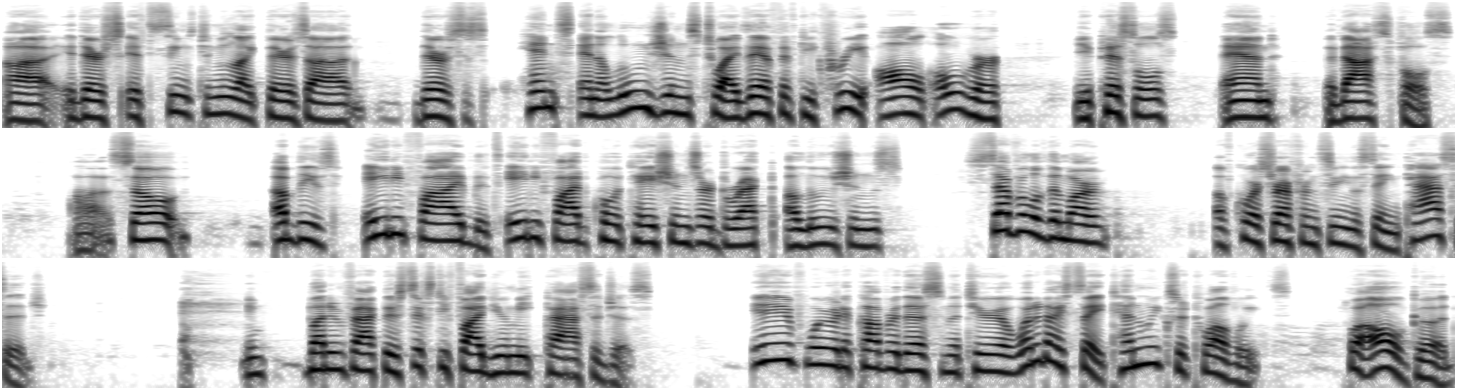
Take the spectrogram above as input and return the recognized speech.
Uh, there's, it seems to me like there's, uh, there's hints and allusions to Isaiah 53 all over the epistles and the gospels. Uh, so of these 85, that's 85 quotations or direct allusions. Several of them are, of course, referencing the same passage. But in fact, there's 65 unique passages. If we were to cover this material, what did I say? 10 weeks or 12 weeks? Well, oh, good.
